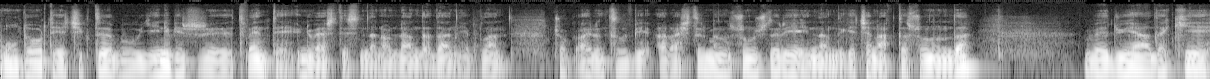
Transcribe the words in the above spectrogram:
olduğu ortaya çıktı. Bu yeni bir e, Twente Üniversitesi'nden Hollanda'dan yapılan çok ayrıntılı bir araştırmanın sonuçları yayınlandı geçen hafta sonunda. Ve dünyadaki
